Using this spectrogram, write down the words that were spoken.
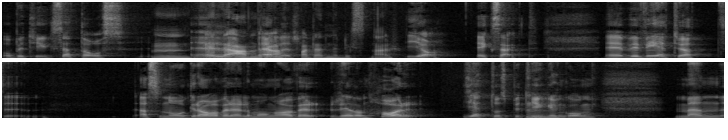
och betygsätta oss. Mm, Eh, eller andra eller- appar där ni lyssnar. Ja, exakt. Eh, vi vet ju att alltså några av er eller många av er redan har gett oss betyg Mm. en gång. Men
